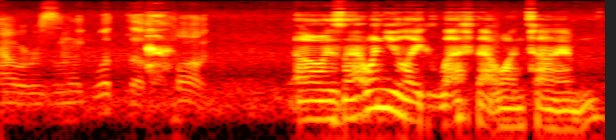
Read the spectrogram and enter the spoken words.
hours. I'm like, what the fuck? oh, is that when you like left that one time?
